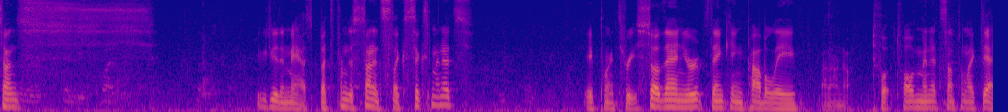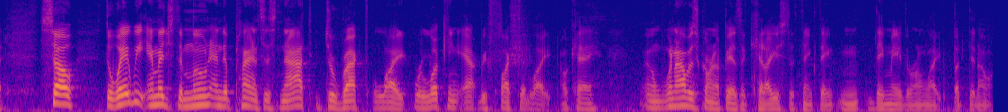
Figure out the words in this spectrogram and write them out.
from the sun. You could do the math, but from the sun it's like six minutes? 8.3. So then you're thinking probably, I don't know, tw- 12 minutes, something like that. So the way we image the moon and the planets is not direct light. We're looking at reflected light, okay? And when I was growing up as a kid, I used to think they, they made their own light, but they don't.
